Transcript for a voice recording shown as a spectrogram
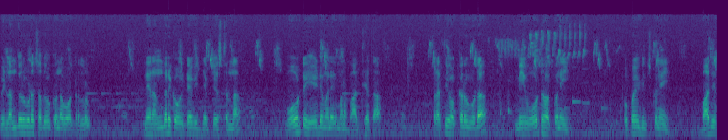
వీళ్ళందరూ కూడా చదువుకున్న ఓటర్లు. నేను అందరికీ ఒకటే విజ్ఞప్తి చేస్తున్నా. ఓటు వేయడం అనేది మన బాధ్యత. ప్రతి ఒక్కరూ కూడా మీ ఓటు హక్కుని ఉపయోగించుకునే బాధ్యత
